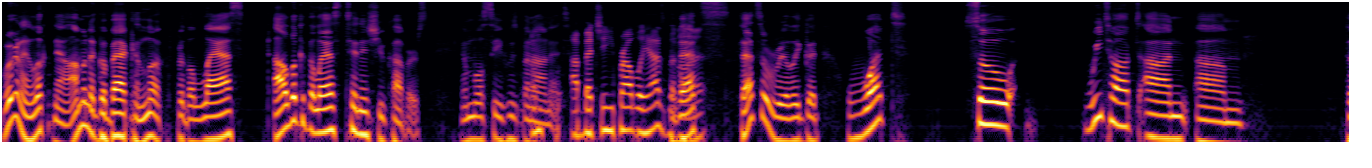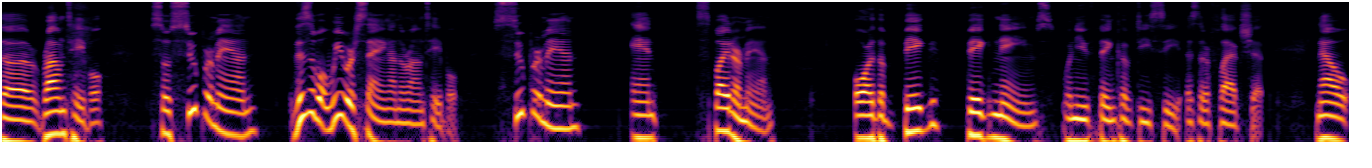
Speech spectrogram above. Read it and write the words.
We're gonna look now. I'm gonna go back and look for the last. I'll look at the last ten issue covers, and we'll see who's been on it. I bet you he probably has been on it. That's that's a really good. What? So we talked on um, the roundtable. So Superman. This is what we were saying on the roundtable. Superman and Spider Man are the big big names when you think of DC as their flagship. Now,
